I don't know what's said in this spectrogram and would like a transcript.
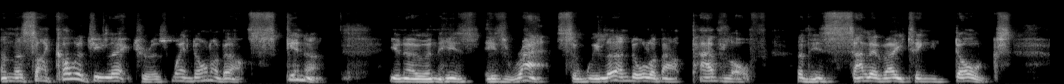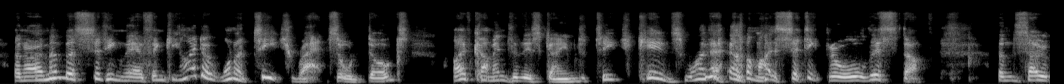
and the psychology lecturers went on about Skinner, you know, and his, his rats, and we learned all about Pavlov and his salivating dogs. And I remember sitting there thinking, I don't want to teach rats or dogs. I've come into this game to teach kids. Why the hell am I sitting through all this stuff? And so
